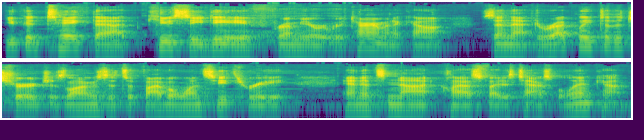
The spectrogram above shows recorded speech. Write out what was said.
You could take that QCD from your retirement account, send that directly to the church as long as it's a 501c3 and it's not classified as taxable income.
